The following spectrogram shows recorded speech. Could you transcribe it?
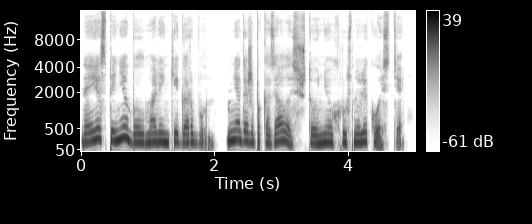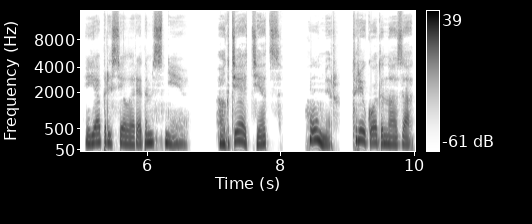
На ее спине был маленький горбун. Мне даже показалось, что у нее хрустнули кости, и я присела рядом с нею. «А где отец?» «Умер. Три года назад.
